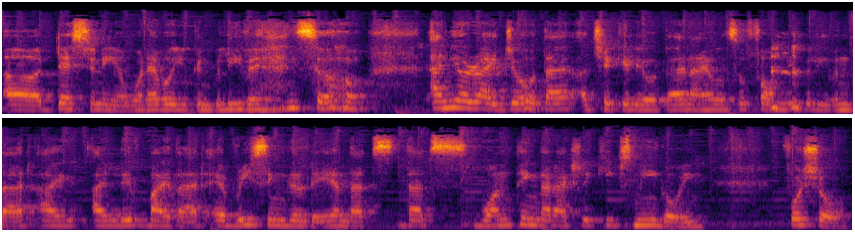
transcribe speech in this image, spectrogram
uh, destiny or whatever you can believe in. so, and you're right, jo hota ke liye hota hai, and I also firmly believe in that. I, I live by that every single day, and that's that's one thing that actually keeps me going, for sure.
